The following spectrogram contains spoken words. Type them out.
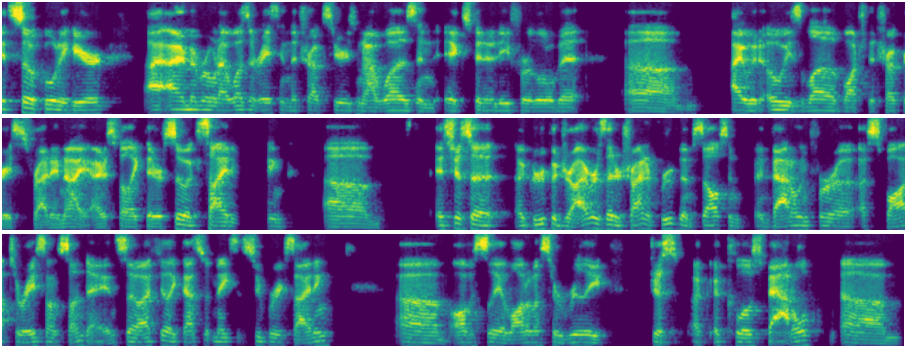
it's so cool to hear. I, I, remember when I wasn't racing the truck series, when I was in Xfinity for a little bit. Um, I would always love watching the truck races Friday night. I just felt like they were so exciting. Um, it's just a, a group of drivers that are trying to prove themselves and, and battling for a, a, spot to race on Sunday. And so I feel like that's what makes it super exciting. Um, obviously, a lot of us are really just a, a close battle. Um,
